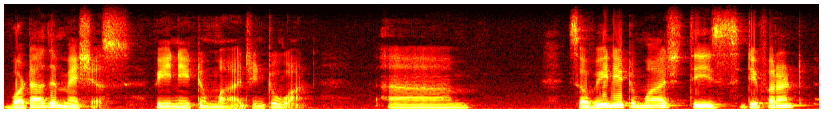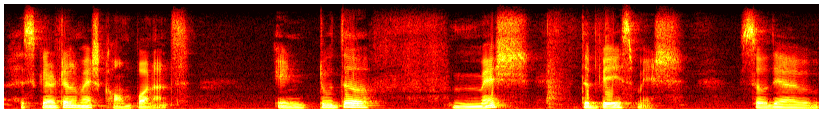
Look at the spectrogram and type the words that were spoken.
what are the meshes we need to merge into one? Um, so we need to merge these different skeletal mesh components into the mesh the base mesh. So there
